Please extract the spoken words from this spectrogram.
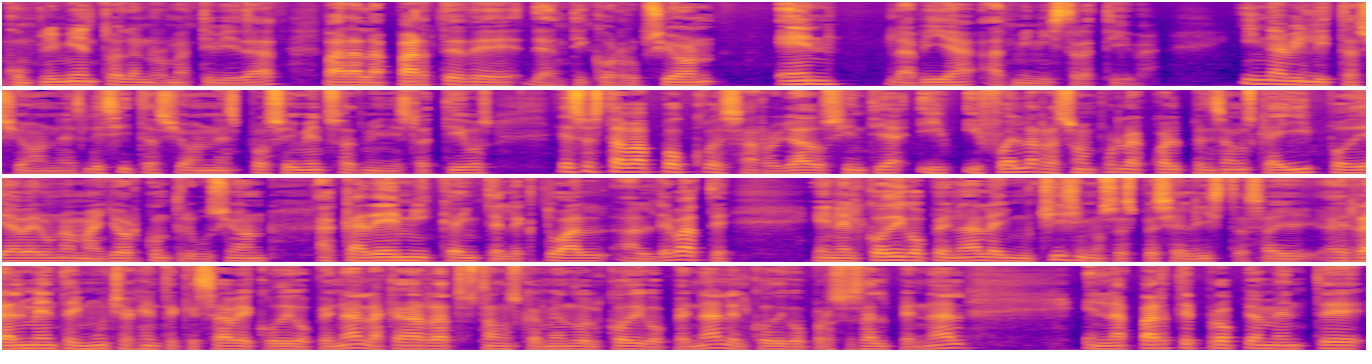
cumplimiento de la normatividad para la parte de, anticorrupción en la vía administrativa. Inhabilitaciones, licitaciones, procedimientos administrativos. Eso estaba poco desarrollado, Cintia, y, fue la razón por la cual pensamos que ahí podía haber una mayor contribución académica, intelectual al debate. En el Código Penal hay muchísimos especialistas, hay, realmente hay mucha gente que sabe Código Penal, a cada rato estamos cambiando el Código Penal, el Código Procesal Penal, en la parte propiamente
